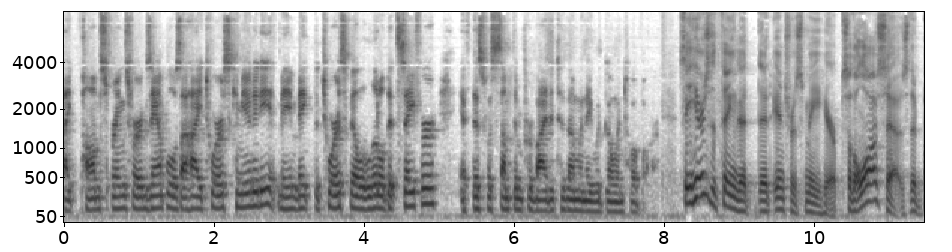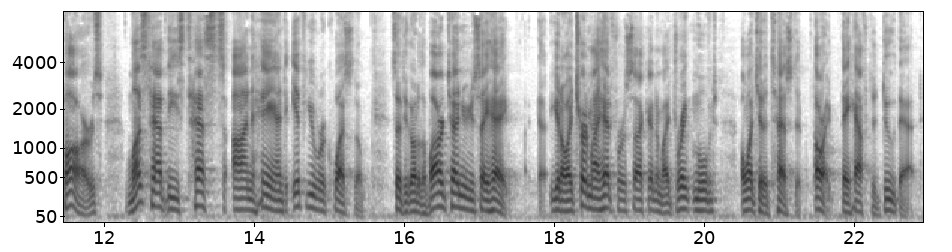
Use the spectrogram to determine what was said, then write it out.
like Palm Springs, for example, is a high tourist community. It may make the tourists feel a little bit safer if this was something provided to them when they would go into a bar. See, here's the thing that, that interests me here. So the law says that bars must have these tests on hand if you request them. So if you go to the bartender and you say, hey, you know, I turned my head for a second and my drink moved, I want you to test it. All right, they have to do that.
